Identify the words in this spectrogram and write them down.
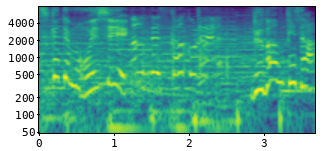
つけても美味しい。何ですかこれ？ルヴァンピザ。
